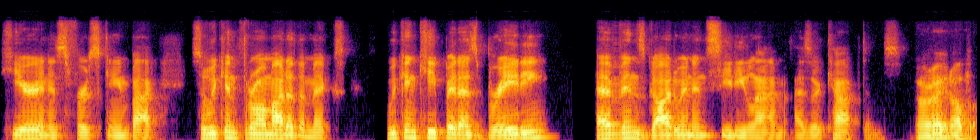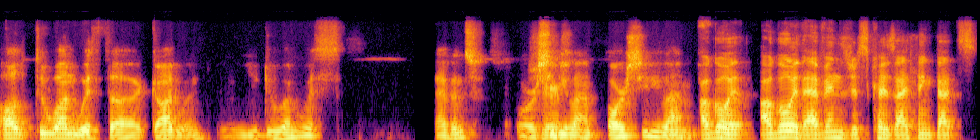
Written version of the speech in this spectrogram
here in his first game back. So we can throw him out of the mix. We can keep it as Brady, Evans, Godwin, and CeeDee Lamb as our captains. All right. I'll, I'll do one with uh, Godwin. You do one with Evans or sure. CeeDee Lamb or CeeDee Lamb. I'll go with I'll go with Evans just because I think that's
